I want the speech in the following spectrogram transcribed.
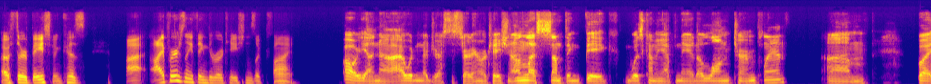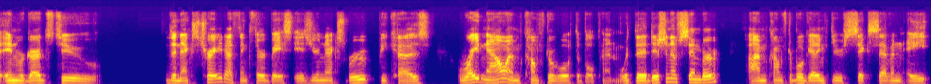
a third baseman? Because I I personally think the rotations look fine. Oh yeah, no, I wouldn't address the starting rotation unless something big was coming up and they had a long-term plan. Um, but in regards to the next trade, I think third base is your next route because right now I'm comfortable with the bullpen. With the addition of Cimber, I'm comfortable getting through six, seven, eight,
